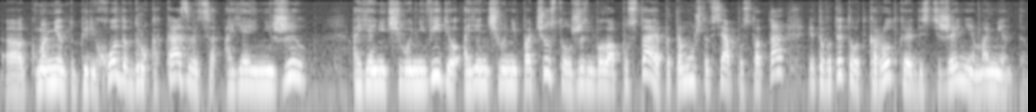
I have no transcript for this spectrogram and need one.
э, к моменту перехода, вдруг оказывается, а я и не жил, а я ничего не видел, а я ничего не почувствовал, жизнь была пустая, потому что вся пустота – это вот это вот короткое достижение момента.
